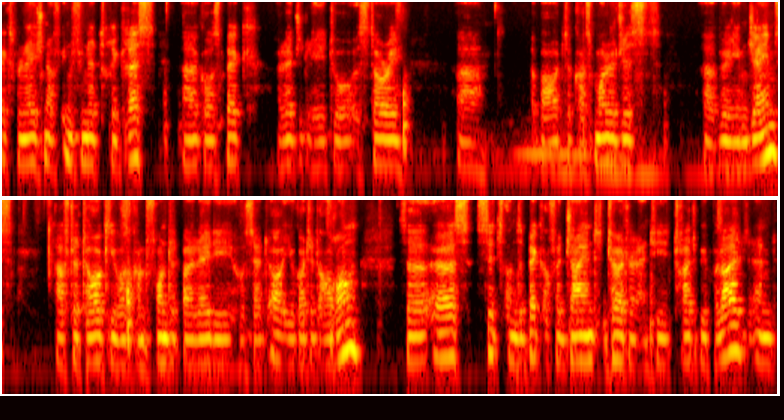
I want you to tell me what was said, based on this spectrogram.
explanation of infinite regress uh, goes back allegedly to a story uh, about the cosmologist uh, William James. After talk, he was confronted by a lady who said, oh, you got it all wrong. The Earth sits on the back of a giant turtle. And he tried to be polite and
